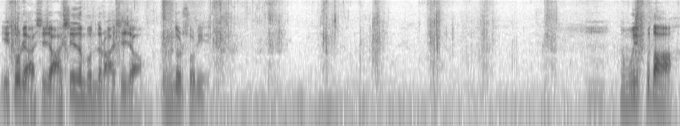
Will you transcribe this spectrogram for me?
이 소리 아시죠? 아시는 분들은 아시죠? 몽돌 소리 너무 예쁘다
